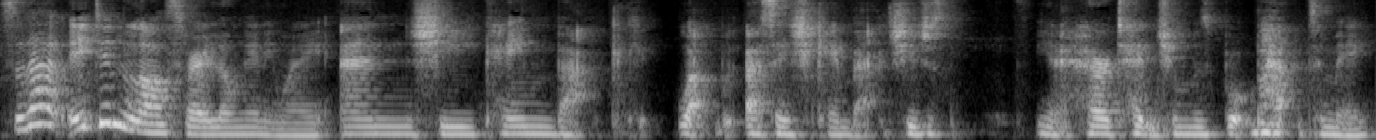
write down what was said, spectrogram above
So that it didn't last very long anyway, and she came back. Well, I say she came back. She just, you know, her attention was brought back to me,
